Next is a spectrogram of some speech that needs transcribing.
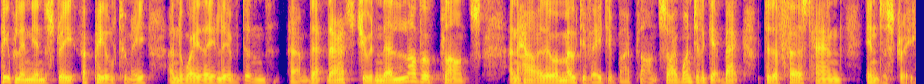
people in the industry appealed to me and the way they lived and um, their, their attitude and their love of plants and how they were motivated by plants. So I wanted to get back to the first-hand industry.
